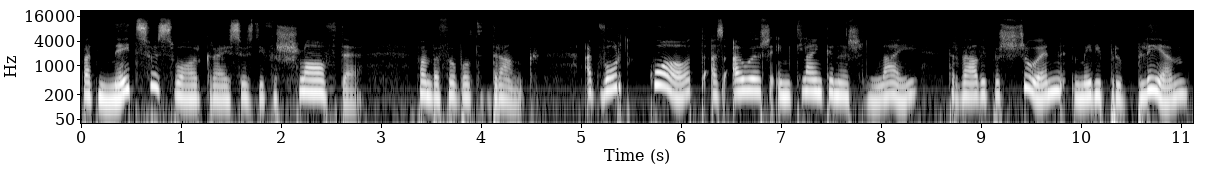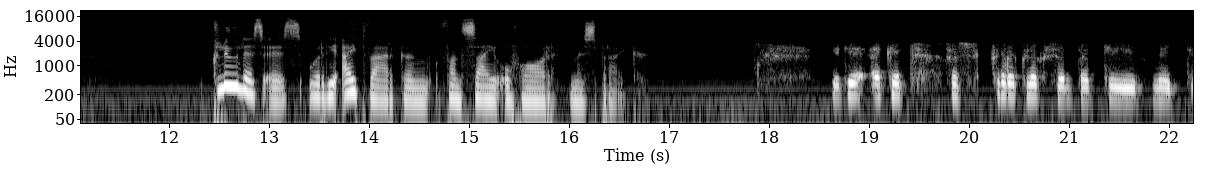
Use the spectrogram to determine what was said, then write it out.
wat net so swaar kry soos die verslaafde van byvoorbeeld drank. Ek word kwaad as ouers en kleinkinders ly terwyl die persoon met die probleem clueless is oor die uitwerking van sy of haar misbruik. Weet jy, ek het verskriklik simpatie met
